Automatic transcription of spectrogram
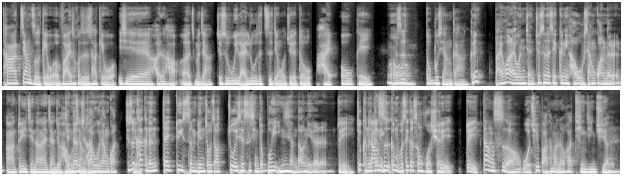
他这样子给我 advice，或者是他给我一些很好呃怎么讲，就是未来路的指点，我觉得都还 OK，但是哦，都不相干可能白话来文讲，就是那些跟你毫无相关的人。啊。对，简单来讲就毫无简单毫。无相关，就是他可能在对身边周遭做一些事情都不会影响到你的人，对，就可能跟你根本不是一个生活圈。对对，但是哦，我却把他们的话听进去啊。嗯，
